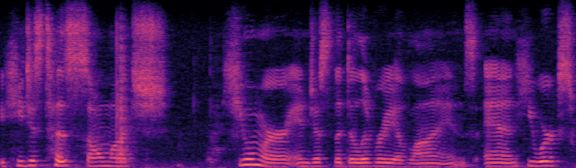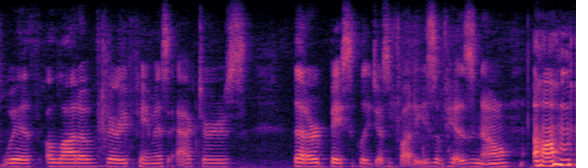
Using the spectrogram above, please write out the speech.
He just has so much humor in just the delivery of lines, and he works with a lot of very famous actors that are basically just buddies of his now. Um,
